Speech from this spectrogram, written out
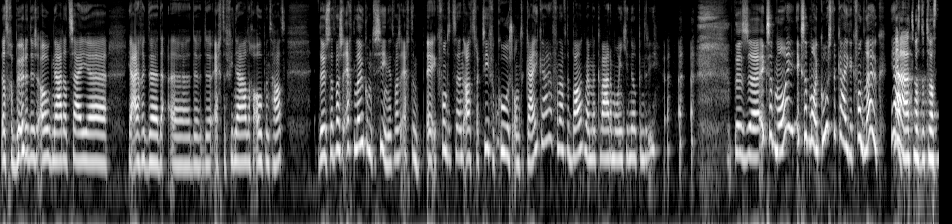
dat gebeurde dus ook nadat zij ja, eigenlijk de, de, de, de echte finale geopend had. Dus dat was echt leuk om te zien. Het was echt een, eh, ik vond het een attractieve koers om te kijken vanaf de bank met mijn kwade mondje 0.3. dus eh, ik zat mooi. Ik zat mooi koers te kijken. Ik vond het leuk. Ja, Ja, het, was, het, was, het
